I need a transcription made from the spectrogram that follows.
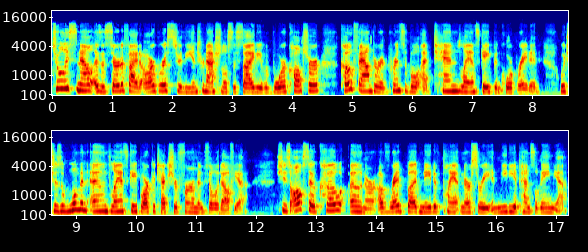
Julie Snell is a certified arborist through the International Society of Arboriculture, co-founder and principal at Tend Landscape Incorporated, which is a woman-owned landscape architecture firm in Philadelphia. She's also co-owner of Redbud Native Plant Nursery in Media, Pennsylvania,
